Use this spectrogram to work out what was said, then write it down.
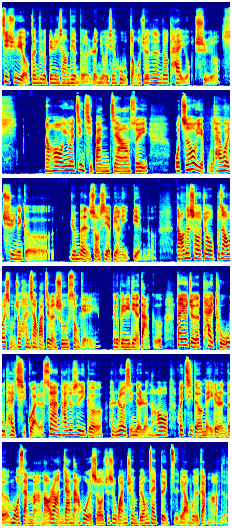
继续有跟这个便利商店的人有一些互动，我觉得真的都太有趣了。然后因为近期搬家，所以我之后也不太会去那个原本熟悉的便利店了。然后那时候就不知道为什么就很想把这本书送给。那个便利店的大哥，但又觉得太突兀、太奇怪了。虽然他就是一个很热心的人，然后会记得每一个人的末三码，然后让人家拿货的时候就是完全不用再对资料或者干嘛的，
